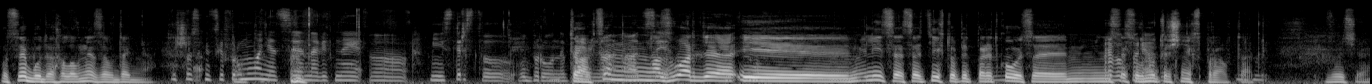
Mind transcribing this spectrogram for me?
оце буде головне завдання. Шосткінське формування це навіть не е, Міністерство оборони, Так, це правильно? а Нацгвардія і міліція це ті, хто підпорядковується Міністерству внутрішніх справ. Так, звичайно.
